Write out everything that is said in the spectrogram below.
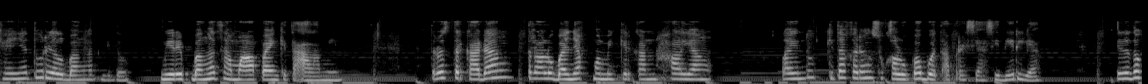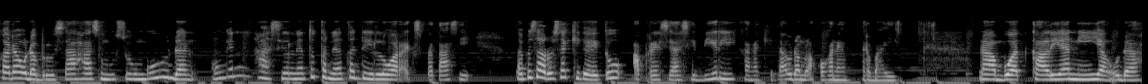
kayaknya tuh real banget gitu. Mirip banget sama apa yang kita alamin. Terus terkadang terlalu banyak memikirkan hal yang lain tuh kita kadang suka lupa buat apresiasi diri ya kita tuh kadang udah berusaha sungguh-sungguh dan mungkin hasilnya tuh ternyata di luar ekspektasi. Tapi seharusnya kita itu apresiasi diri karena kita udah melakukan yang terbaik. Nah, buat kalian nih yang udah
